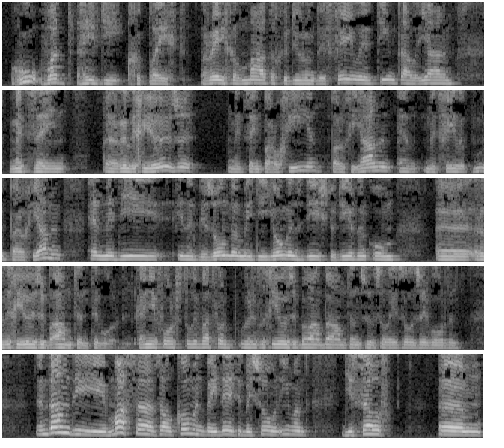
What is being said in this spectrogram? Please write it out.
hoe, wat heeft hij gepleegd? Regelmatig gedurende vele tientallen jaren met zijn uh, religieuze, met zijn parochieën, parochianen en met vele parochianen en met die, in het bijzonder met die jongens die studeerden om uh, religieuze beambten te worden. Kan je je voorstellen wat voor religieuze beambten zullen, zullen zij worden? En dan die massa zal komen bij deze persoon, iemand die zelf um,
